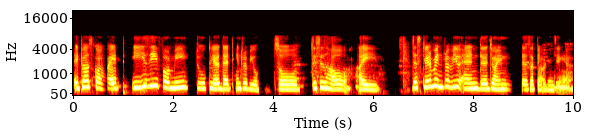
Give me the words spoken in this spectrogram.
it was quite easy for me to clear that interview. So this is how I just cleared my interview and uh, joined as a cloud engineer.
